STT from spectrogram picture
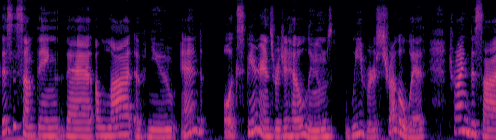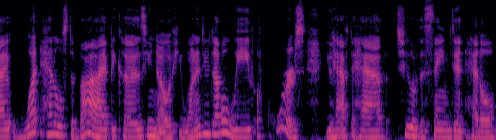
This is something that a lot of new and experienced rigid heddle looms weavers struggle with trying to decide what heddles to buy because you know if you want to do double weave of course you have to have two of the same dent heddle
